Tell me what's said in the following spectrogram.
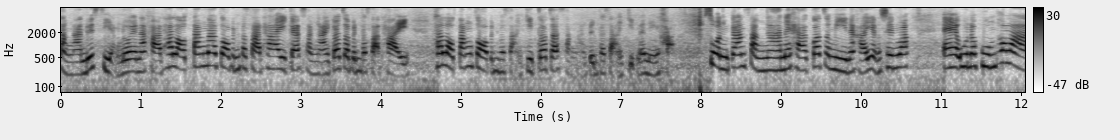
สั่งงานด้วยเสียงด้วยนะคะ ถ้าเราตั้งหน้าจอเป็นภาษาไทย การสั่งงานก็จะเป็นภาษาไทย ถ้าเราตั้งจอเป็นภาษาอังกฤษก็จะสั่งงานเป็นภาษาอังกฤษนั่นเองค่ะ ส่วนการสั่งงานนะคะก็จะมีนะคะ อย่างเช่นว่าแอร์อุณหภูมิเท่าไหร่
